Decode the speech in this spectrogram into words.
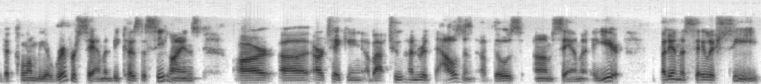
the Columbia River salmon because the sea lions are uh, are taking about 200,000 of those um, salmon a year. But in the Salish Sea,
